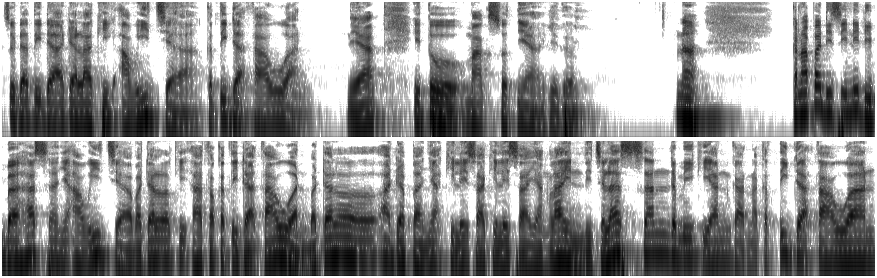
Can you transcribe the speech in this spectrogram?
sudah tidak ada lagi awija, ketidaktahuan. Ya, itu maksudnya gitu. Nah, Kenapa di sini dibahas hanya awija padahal atau ketidaktahuan? Padahal ada banyak kilesa-kilesa yang lain. Dijelaskan demikian karena ketidaktahuan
